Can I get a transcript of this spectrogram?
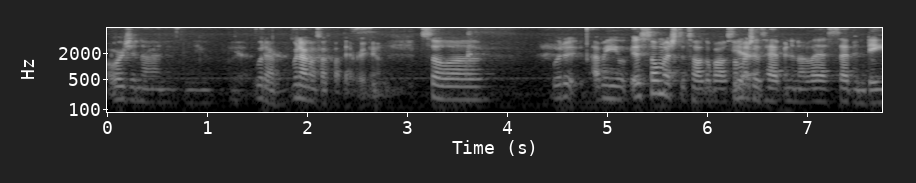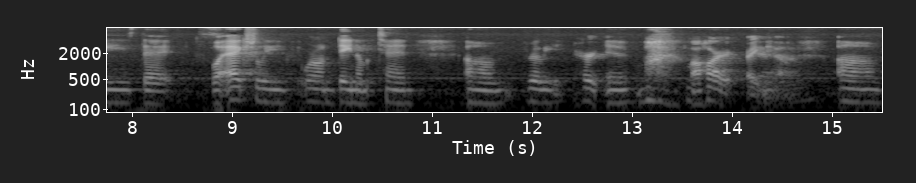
Origin Nine is the new. Yes. Whatever. We're not gonna talk about that right now. So, uh, what it, I mean, it's so much to talk about. So much has happened in the last seven days that, well, actually, we're on day number ten. Um, really hurting my, my heart right Yeah. now. Um,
